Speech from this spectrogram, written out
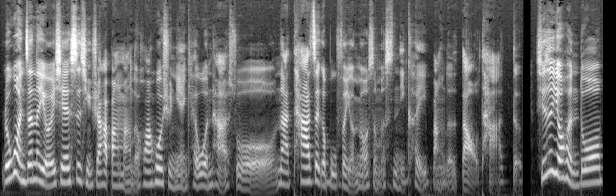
如果你真的有一些事情需要他帮忙的话，或许你也可以问他说，那他这个部分有没有什么是你可以帮得到他的？其实有很多。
